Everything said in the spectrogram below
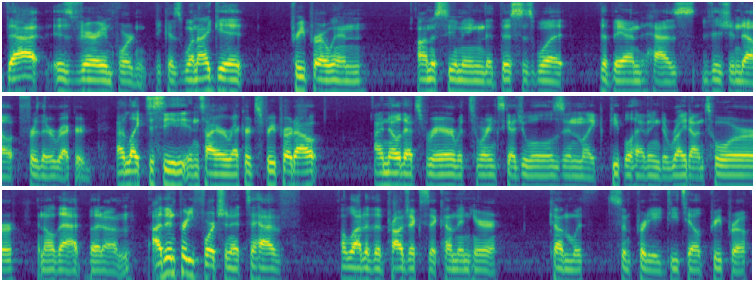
That is very important because when I get pre-pro in, I'm assuming that this is what the band has visioned out for their record. I'd like to see the entire records pre-proed out. I know that's rare with touring schedules and like people having to write on tour and all that, but um, I've been pretty fortunate to have a lot of the projects that come in here come with some pretty detailed pre-pro.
